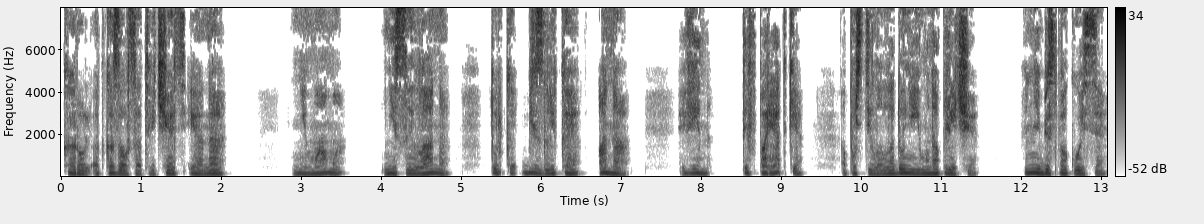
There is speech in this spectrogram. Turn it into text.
Король отказался отвечать, и она... Не мама, не Сейлана, только безликая она. «Вин, ты в порядке?» — опустила ладони ему на плечи. «Не беспокойся».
